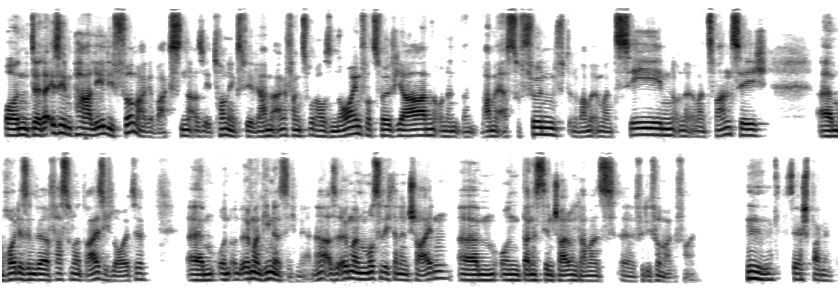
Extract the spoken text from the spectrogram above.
Und äh, da ist eben parallel die Firma gewachsen, also Etonics. Wir, wir haben angefangen 2009, vor zwölf Jahren, und dann, dann waren wir erst zu fünf, dann waren wir irgendwann zehn und dann irgendwann 20. Ähm, heute sind wir fast 130 Leute. Ähm, und, und irgendwann ging das nicht mehr. Ne? Also irgendwann musste dich dann entscheiden ähm, und dann ist die Entscheidung damals äh, für die Firma gefallen. Hm, sehr spannend.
